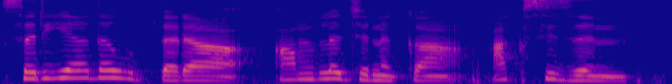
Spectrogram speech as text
ಸರಿಯಾದ ಉತ್ತರ ಆಮ್ಲಜನಕ ಆಕ್ಸಿಜನ್.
